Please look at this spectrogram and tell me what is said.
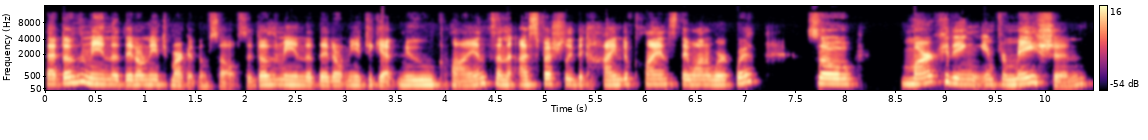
that doesn't mean that they don't need to market themselves. It doesn't mean that they don't need to get new clients and especially the kind of clients they want to work with. So marketing information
